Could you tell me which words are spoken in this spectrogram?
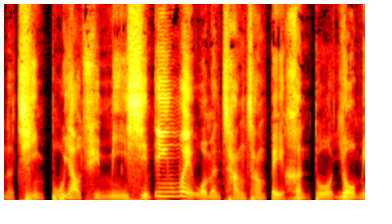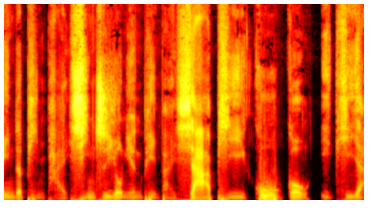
呢，请不要去迷信，因为我们常常被很多有名的品牌、行之有年的品牌，虾皮、故宫。IKEA、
